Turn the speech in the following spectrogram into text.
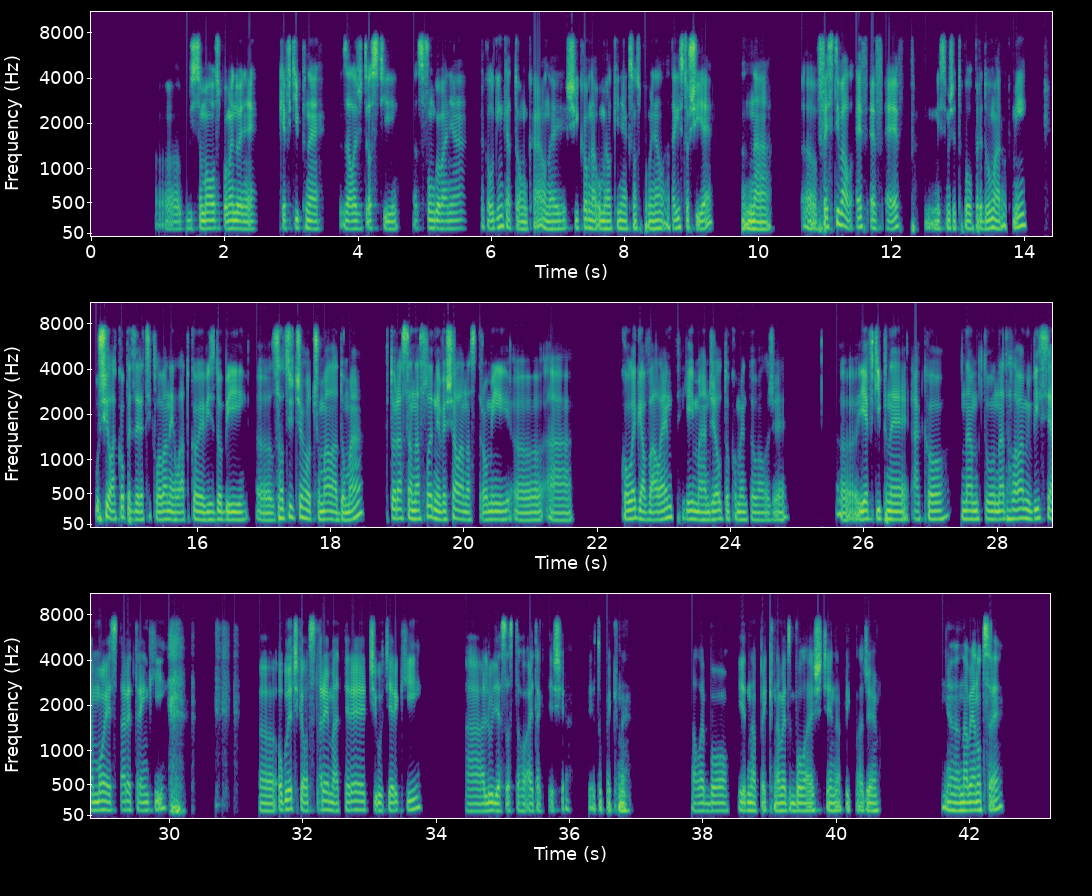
By som mohol spomenúť nejaké vtipné záležitosti z fungovania. Ako loginka Tonka, ona je šikovná umelkyňa, ak som spomínal, a takisto šije. Na e, festival FFF, myslím, že to bolo pred dvoma rokmi, ušila kopec recyklovanej látkovej výzdoby e, z hocičoho, čo mala doma, ktorá sa následne vešala na stromy e, a kolega Valent, jej manžel, to komentoval, že uh, je vtipné, ako nám tu nad hlavami vysia moje staré trenky, uh, obliečka od starej matere či utierky a ľudia sa z toho aj tak tešia. Je to pekné. Alebo jedna pekná vec bola ešte napríklad, že uh, na Vianoce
